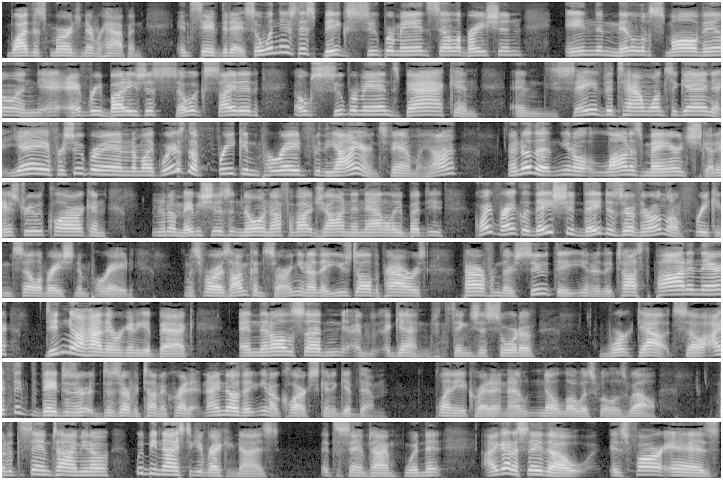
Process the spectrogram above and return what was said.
why this merge never happened and saved the day. So when there's this big Superman celebration in the middle of Smallville and everybody's just so excited, oh Superman's back and and saved the town once again. Yay for Superman. And I'm like, where's the freaking parade for the Irons family, huh? I know that, you know, Lana's mayor and she's got a history with Clark and, you know, maybe she doesn't know enough about John and Natalie, but uh, quite frankly, they should, they deserve their own little freaking celebration and parade. As far as I'm concerned, you know, they used all the powers, power from their suit. They, you know, they tossed the pod in there, didn't know how they were going to get back. And then all of a sudden, again, things just sort of, worked out. So I think that they deserve, deserve a ton of credit. And I know that, you know, Clark's going to give them plenty of credit, and I know Lois will as well. But at the same time, you know, it would be nice to get recognized at the same time, wouldn't it? I got to say, though, as far as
